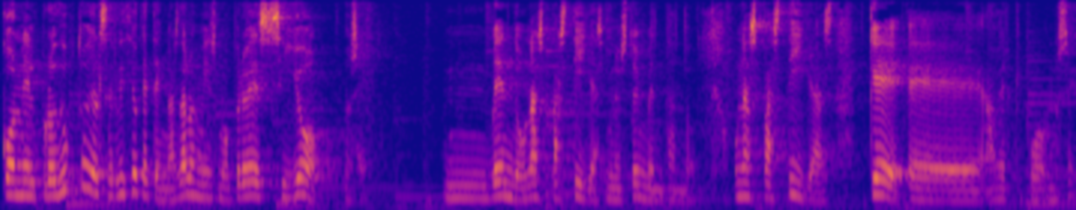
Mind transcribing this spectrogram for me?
Con el producto y el servicio que tengas, da lo mismo, pero es si yo, no sé, vendo unas pastillas, me lo estoy inventando, unas pastillas que, eh, a ver, que no sé,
